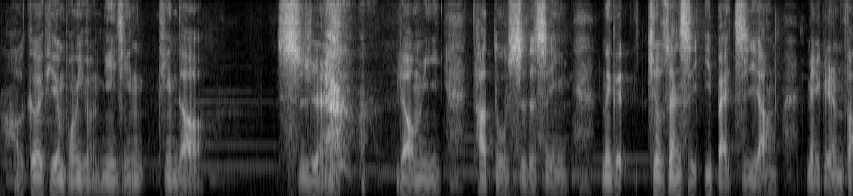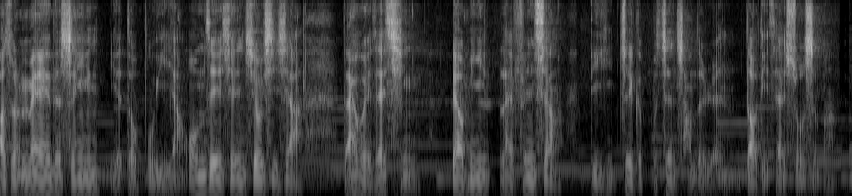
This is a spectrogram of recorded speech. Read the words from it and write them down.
好，各位听众朋友，你已经听到诗人。廖咪他读诗的声音，那个就算是一百只羊，每个人发出来咩的声音也都不一样。我们这里先休息一下，待会再请廖咪来分享第这个不正常的人到底在说什么。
